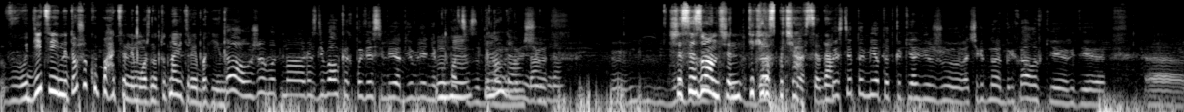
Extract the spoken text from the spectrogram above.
в воді цій не то, що купатися не можна, тут навіть риба гине. Да, уже вот на раздевалках повесили объявление Мгм. купаться Ну заборонено. да, еще, да, да. э, Ще вроде сезон ще тільки Да, розпочався. Да. То есть это метод, как я вижу, очередной отбрехаловки, где э,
